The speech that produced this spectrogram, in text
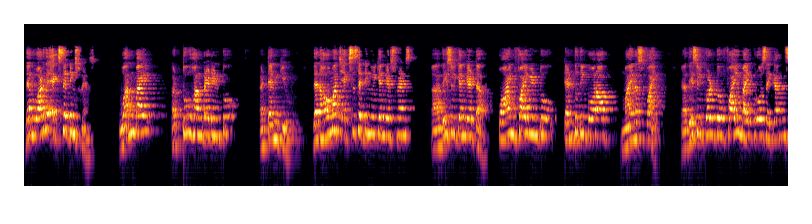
Then what are the x settings friends? 1 by uh, 200 into a uh, 10 cube. Then how much x setting we can get friends? Uh, this we can get uh, 0.5 into 10 to the power of minus 5 uh, this equal to 5 microseconds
